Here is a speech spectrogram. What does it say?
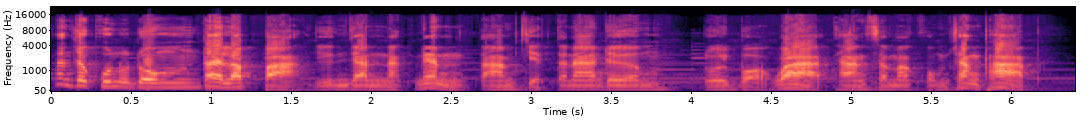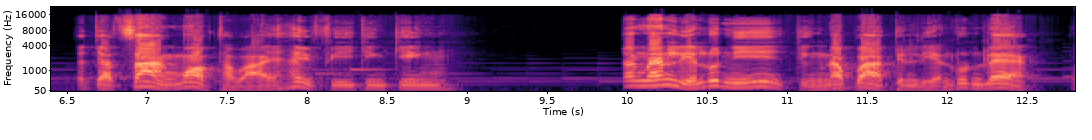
ท่านเจ้าคุณอุดมได้รับปากยืนยันหนักแน่นตามเจตนาเดิม โดยบอกว่าทางสมาคมช่างภาพจะจัดสร้างมอบถวายให้ฟรีจริง ๆ ดังนั้นเหรียญรุ่นนี้จึงนับว่าเป็นเหรียญรุ่นแรก โด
